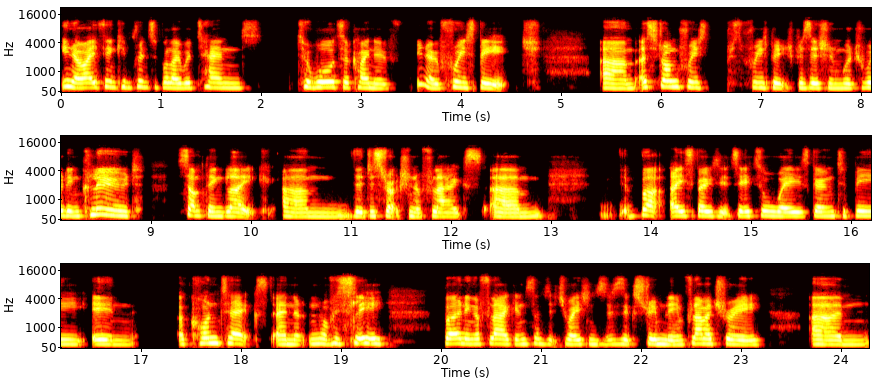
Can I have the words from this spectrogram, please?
you know I think in principle I would tend towards a kind of you know free speech, um, a strong free free speech position, which would include something like um, the destruction of flags. Um, but I suppose it's it's always going to be in a context, and, and obviously, burning a flag in some situations is extremely inflammatory. Um,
